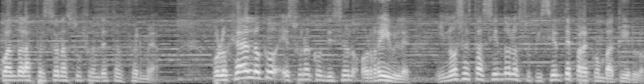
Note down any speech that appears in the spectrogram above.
cuando las personas sufren de esta enfermedad. Por lo general, loco, es una condición horrible y no se está haciendo lo suficiente para combatirlo.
